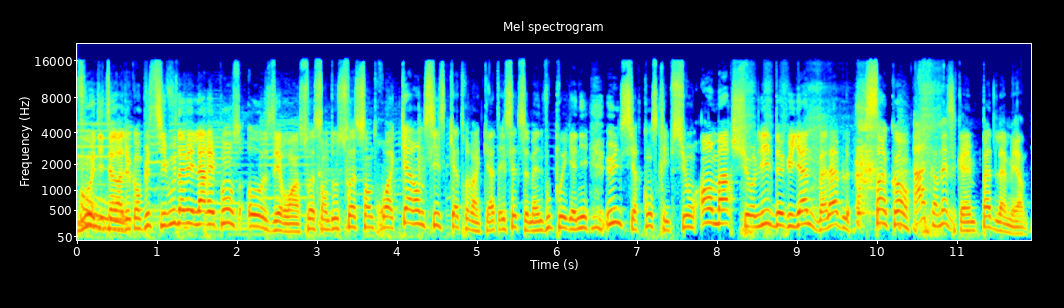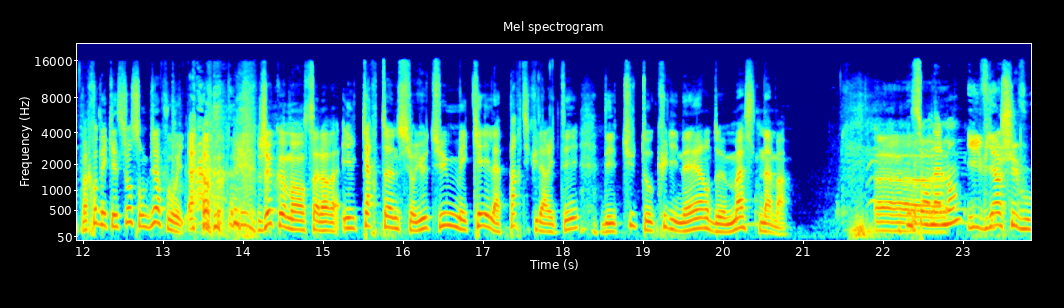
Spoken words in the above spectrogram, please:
Vous, auditeur de Radio Campus, si vous avez la réponse au 01 72 63 46 84. Et cette semaine, vous pouvez gagner une circonscription en marche sur l'île de Guyane, valable 5 ans. Ah, quand même. C'est quand même pas de la merde. Par contre, les questions sont bien pourries. Alors, je commence. Alors, il cartonne sur YouTube, mais quelle est la particularité des tutos culinaires de Masnama Euh, Ils sont en allemand Il vient chez vous.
